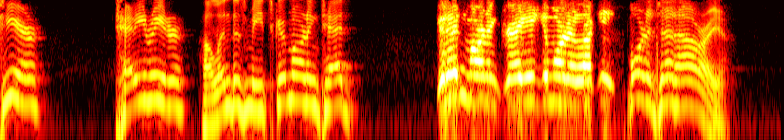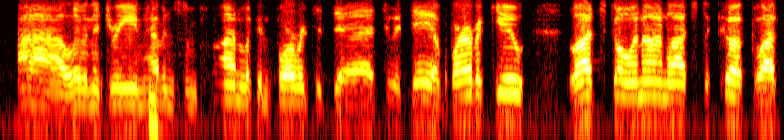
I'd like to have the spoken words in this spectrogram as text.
here. Teddy Reader, Halinda's Meats. Good morning, Ted. Good morning, Greggy. Good morning, Lucky. Morning, Ted. How are you? Ah, living the dream, having some fun. Looking forward to uh, to a day of barbecue. Lots going on, lots to cook, lots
